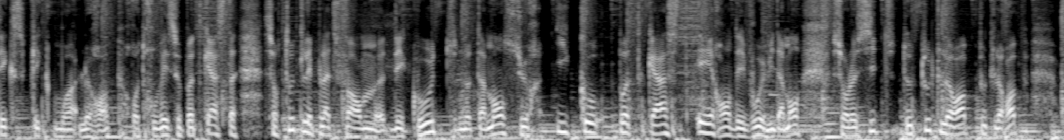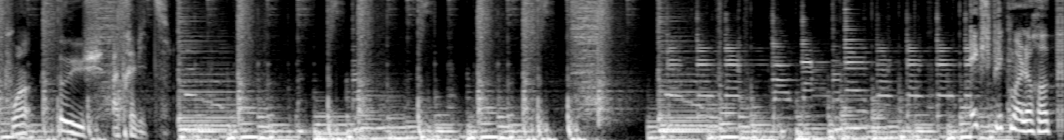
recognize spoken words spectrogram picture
d'Explique-moi l'Europe. Retrouvez ce podcast sur toutes les plateformes d'écoute, notamment sur ICO Podcast et rendez-vous évidemment sur le site de toute l'Europe, toute l'Europe.eu. À très vite. Explique-moi l'Europe.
